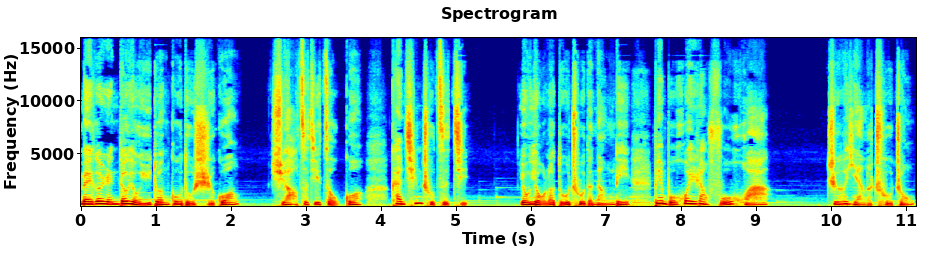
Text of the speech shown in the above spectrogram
每个人都有一段孤独时光，需要自己走过，看清楚自己。拥有了独处的能力，便不会让浮华遮掩了初衷。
